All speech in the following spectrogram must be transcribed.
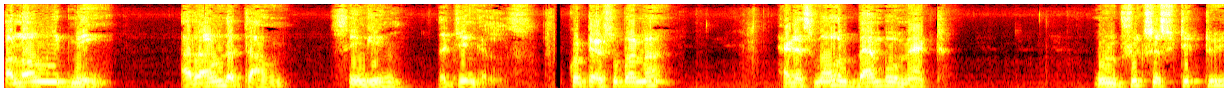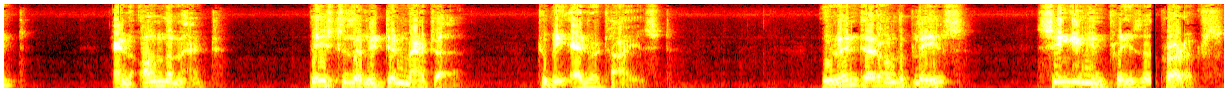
along with me around the town singing the jingles. Kotte Subbanna had a small bamboo mat. We would fix a stick to it and on the mat paste the written matter to be advertised. We went around the place singing in praise of products.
